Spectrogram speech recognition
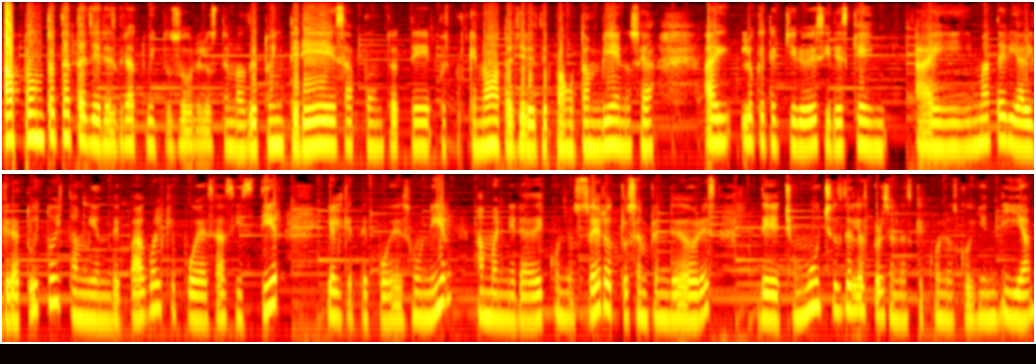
Apúntate a talleres gratuitos sobre los temas de tu interés, apúntate, pues, ¿por qué no? A talleres de pago también. O sea, hay, lo que te quiero decir es que hay, hay material gratuito y también de pago al que puedes asistir y al que te puedes unir a manera de conocer otros emprendedores. De hecho, muchas de las personas que conozco hoy en día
